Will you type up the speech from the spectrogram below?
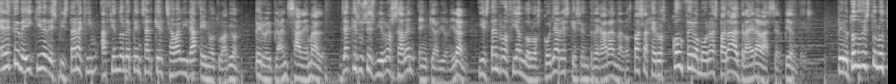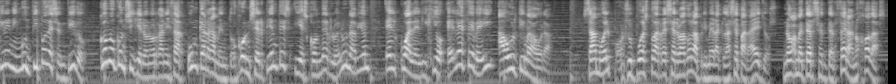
El FBI quiere despistar a Kim haciéndole pensar que el chaval irá en otro avión, pero el plan sale mal, ya que sus esbirros saben en qué avión irán, y están rociando los collares que se entregarán a los pasajeros con feromonas para atraer a las serpientes. Pero todo esto no tiene ningún tipo de sentido. ¿Cómo consiguieron organizar un cargamento con serpientes y esconderlo en un avión el cual eligió el FBI a última hora? Samuel, por supuesto, ha reservado la primera clase para ellos. No va a meterse en tercera, no jodas.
